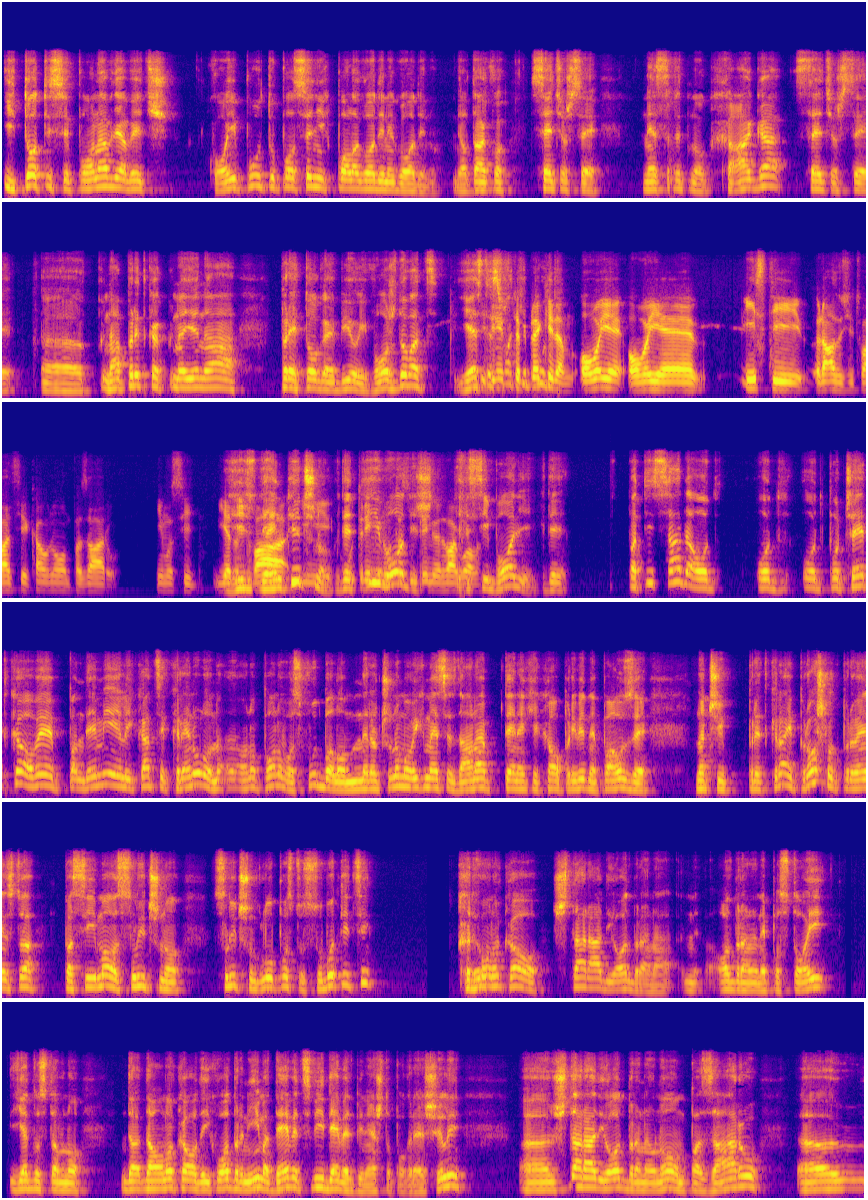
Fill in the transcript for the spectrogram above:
i to ti se ponavlja već koji put u poslednjih pola godine godinu. Jel tako? Sećaš se nesretnog Haga, sećaš se uh, napretka na JNA, pre toga je bio i Voždovac. Jeste Izvini svaki prekidam, put... ovo je, ovo je isti razlog situacije kao u Novom pazaru imao si 1-2 Identično, gde ti vodiš, gde si bolji, gde, pa ti sada od, od, od početka ove pandemije ili kad se krenulo ono ponovo s futbalom, ne računamo ovih mesec dana, te neke kao prividne pauze, znači pred kraj prošlog prvenstva, pa si imao slično, sličnu glupost u Subotici, kada ono kao šta radi odbrana, odbrana ne postoji, jednostavno da, da ono kao da ih u odbrani ima devet, svi devet bi nešto pogrešili, šta radi odbrana u Novom pazaru?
